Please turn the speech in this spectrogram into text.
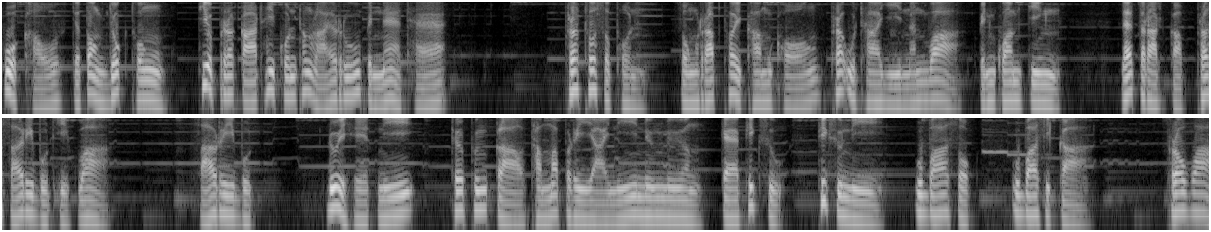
พวกเขาจะต้องยกธงเที่ยวประกาศให้คนทั้งหลายรู้เป็นแน่แท้ พระทศพลทรงรับถ้อยคำของพระอุทายีนั้นว่าเป็นความจริง และตรัสกับพระสารีบุตรอีกว่า สารีบุตร ด้วยเหตุนี้ เธอพึงกล่าวธรรมปริยายนี้เนืองๆแก่ภิกษุ ภิกษุณี อุบาสก อุบาสิกา เพราะว่า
